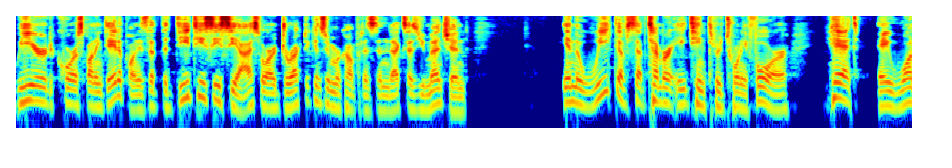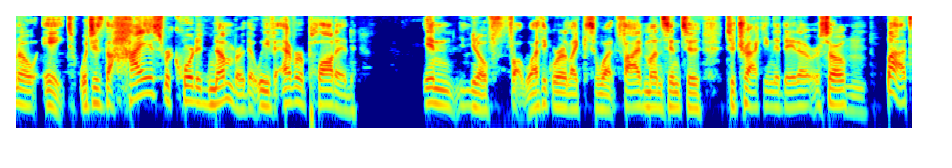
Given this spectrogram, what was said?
weird corresponding data point is that the dtcci so our direct to consumer confidence index as you mentioned in the week of september 18 through 24 hit a 108 which is the highest recorded number that we've ever plotted in you know f- I think we're like what five months into to tracking the data or so. Mm-hmm. But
